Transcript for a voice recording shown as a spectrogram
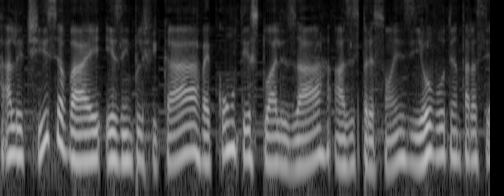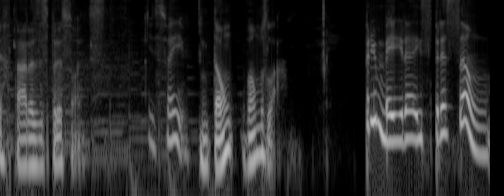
a Letícia vai exemplificar, vai contextualizar as expressões e eu vou tentar acertar as expressões. Isso aí. Então, vamos lá. Primeira expressão.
